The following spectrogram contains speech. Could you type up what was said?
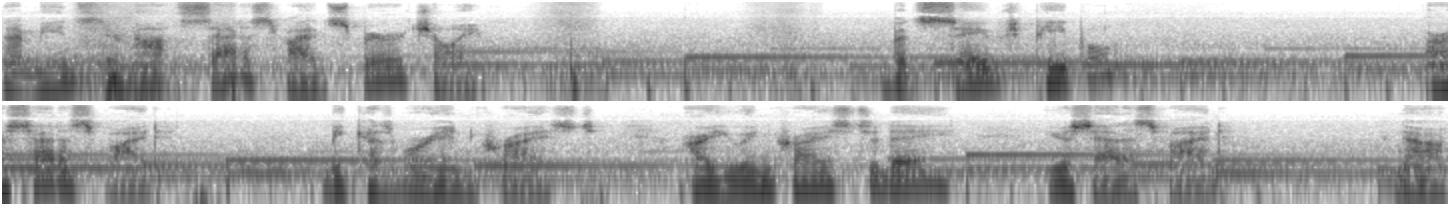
That means they're not satisfied spiritually. But saved people are satisfied because we're in Christ. Are you in Christ today? You're satisfied. Now,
